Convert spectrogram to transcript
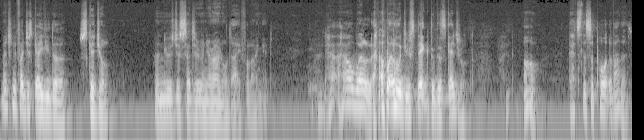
Imagine if I just gave you the schedule and you just sat here on your own all day following it. How, how, well, how well would you stick to the schedule? Oh, that's the support of others.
